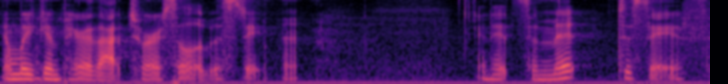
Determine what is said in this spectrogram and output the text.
and we compare that to our syllabus statement. And hit submit to save.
